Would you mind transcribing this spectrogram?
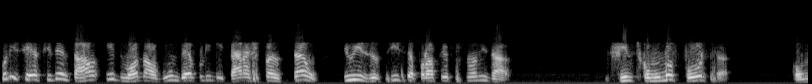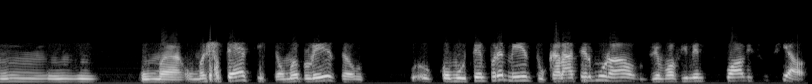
Por isso é acidental e, de modo algum, deve limitar a expansão e o exercício da própria personalidade. Define-se como uma força, como um, uma, uma estética, uma beleza, como o temperamento, o caráter moral, o desenvolvimento pessoal e social.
